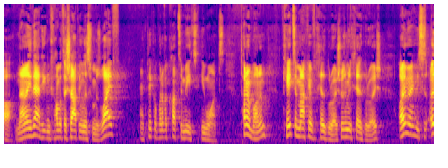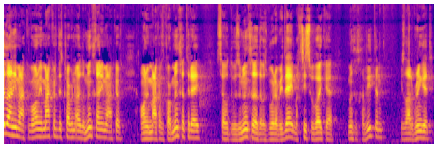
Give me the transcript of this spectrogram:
Oh, not only that, he can come with a shopping list from his wife and pick up whatever cuts of meat he wants. Tanarbanim, Kate Makav Chel Gurosh. What does it mean Gurosh? Oimer, he says, Oila ani Makav. I want to be Makav this korban, Oila Mincha ani Makav. I want to be Makav the korban Mincha today. So there was a Mincha that was brought every day. Machzis Bavoika, Minchas Chavitim. He's allowed to bring it.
